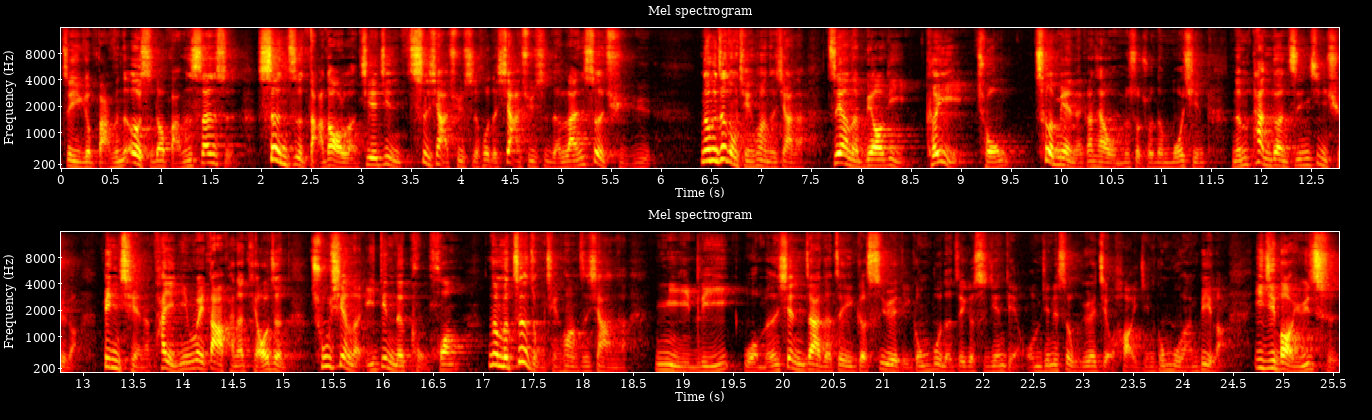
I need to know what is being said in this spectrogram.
这一个百分之二十到百分之三十，甚至达到了接近次下趋势或者下趋势的蓝色区域，那么这种情况之下呢，这样的标的可以从。侧面的，刚才我们所说的模型能判断资金进去了，并且呢，它也因为大盘的调整出现了一定的恐慌。那么这种情况之下呢，你离我们现在的这一个四月底公布的这个时间点，我们今天是五月九号，已经公布完毕了。一季报于此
